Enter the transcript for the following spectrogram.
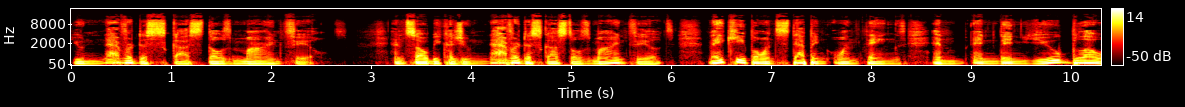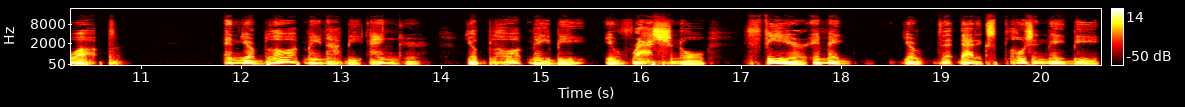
You never discuss those minefields. And so, because you never discuss those minefields, they keep on stepping on things, and and then you blow up. And your blow up may not be anger. Your blow up may be irrational fear. It may your that, that explosion may be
